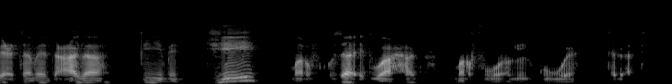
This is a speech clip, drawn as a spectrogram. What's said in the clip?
بيعتمد على قيمة جي مرفوع زائد واحد مرفوع للقوة ثلاثة.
